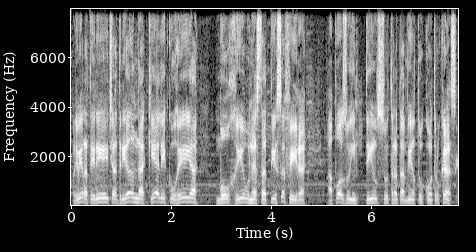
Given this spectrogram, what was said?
primeira-tenente Adriana Kelly Correia, morreu nesta terça-feira após o um intenso tratamento contra o câncer.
